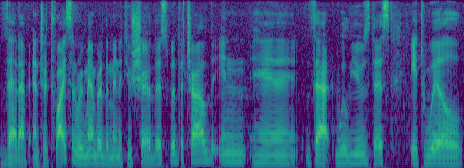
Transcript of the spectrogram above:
that I've entered twice, and remember the minute you share this with the child in uh, that will use this, it will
